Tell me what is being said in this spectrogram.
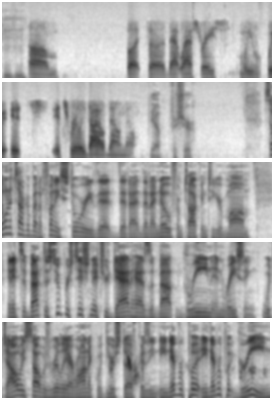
hmm Um, but uh, that last race, we, we it's it's really dialed down now. Yeah, for sure. So I want to talk about a funny story that that I that I know from talking to your mom, and it's about the superstition that your dad has about green and racing, which I always thought was really ironic with your stuff because he, he never put he never put green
